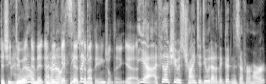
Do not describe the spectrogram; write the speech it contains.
did she do it know. and then and then know. get pissed like- about the angel thing? Yeah. Yeah, I feel like she was trying to do it out of the goodness of her heart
